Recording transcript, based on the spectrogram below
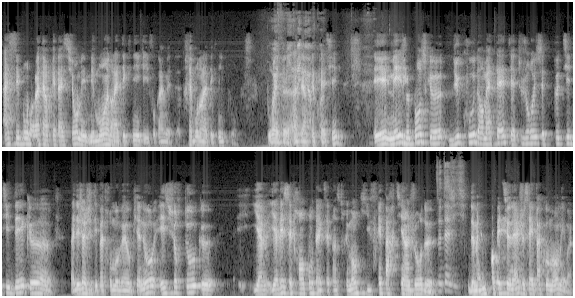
assez bon dans l'interprétation, mais, mais moins dans la technique. Et il faut quand même être très bon dans la technique pour, pour être interprète classique. Et mais je pense que du coup dans ma tête il y a toujours eu cette petite idée que bah déjà j'étais pas trop mauvais au piano et surtout que il y, avait, cette rencontre avec cet instrument qui ferait partie un jour de de ta vie. de ma vie professionnelle. Je savais pas comment mais voilà.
